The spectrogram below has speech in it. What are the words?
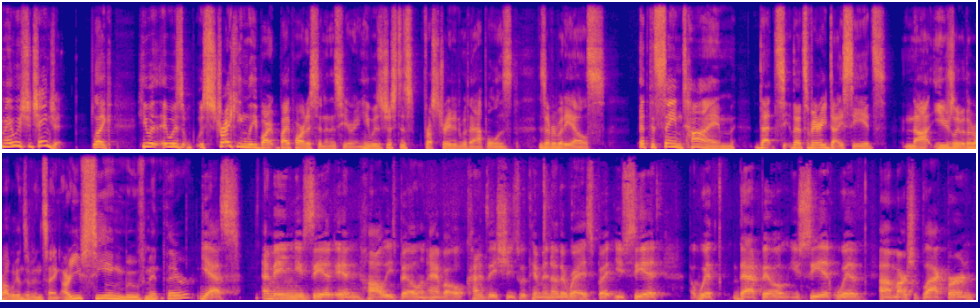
maybe we should change it. Like, he was it was, was strikingly bipartisan in this hearing. He was just as frustrated with Apple as as everybody else. At the same time, that's that's very dicey. It's not usually what the Republicans have been saying. Are you seeing movement there? Yes. I mean, you see it in Hawley's bill, and I have all kinds of issues with him in other ways, but you see it with that bill. You see it with uh, Marsha Blackburn,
